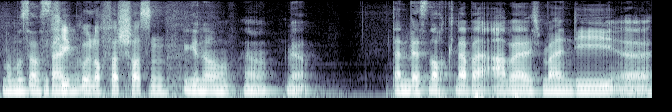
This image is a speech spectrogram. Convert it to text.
Man muss auch sagen. Viel cool noch verschossen. Genau, ja, ja. Dann wäre es noch knapper, aber ich meine, die, äh,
